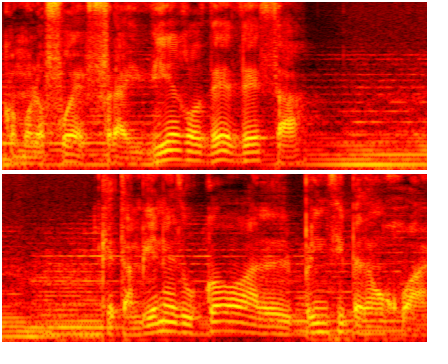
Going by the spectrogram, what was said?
como lo fue Fray Diego de Deza que también educó al príncipe don Juan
